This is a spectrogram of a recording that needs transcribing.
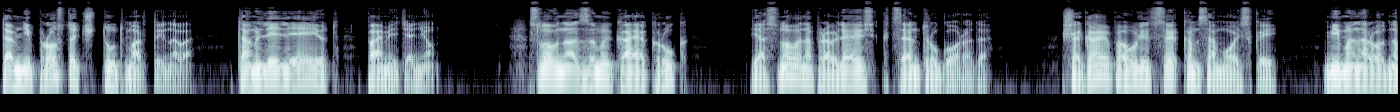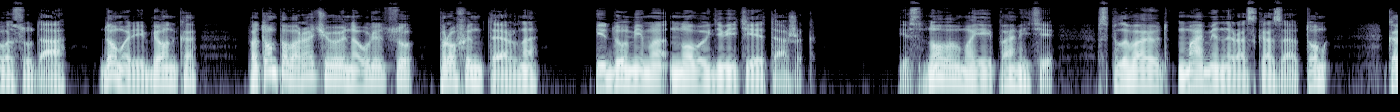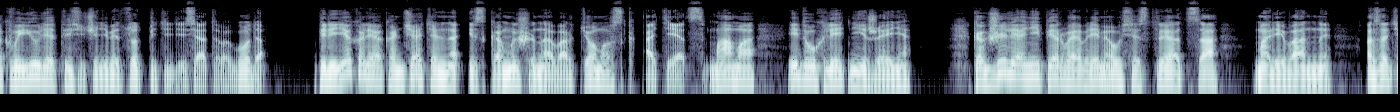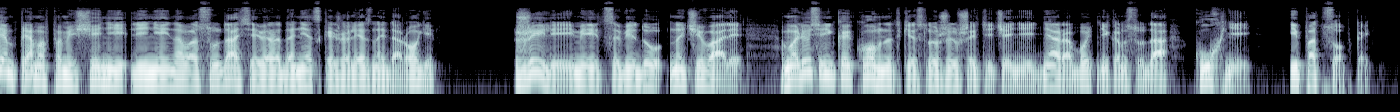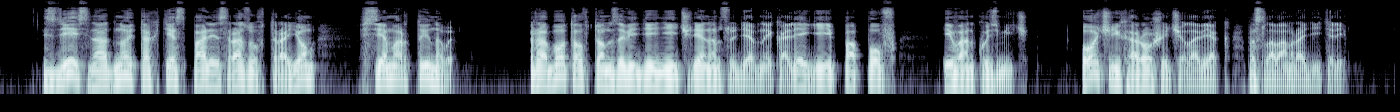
Там не просто чтут Мартынова, там лелеют память о нем. Словно замыкая круг, я снова направляюсь к центру города. Шагаю по улице Комсомольской, мимо Народного суда, дома ребенка, потом поворачиваю на улицу Профинтерна, иду мимо новых девятиэтажек. И снова в моей памяти всплывают мамины рассказы о том, как в июле 1950 года переехали окончательно из Камышина в Артемовск отец, мама и двухлетний Женя. Как жили они первое время у сестры отца Марьи Ивановны, а затем прямо в помещении линейного суда Северодонецкой железной дороги. Жили, имеется в виду, ночевали, в малюсенькой комнатке, служившей в течение дня работникам суда кухней и подсобкой. Здесь на одной тахте спали сразу втроем все Мартыновы. Работал в том заведении членом судебной коллегии Попов Иван Кузьмич. Очень хороший человек, по словам родителей.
